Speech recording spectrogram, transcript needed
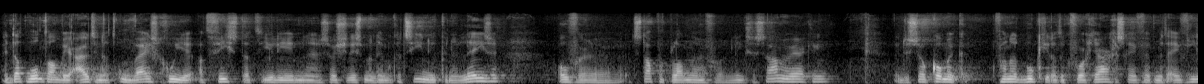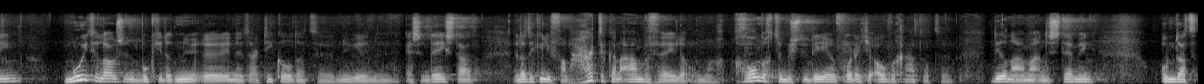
En dat mondt dan weer uit in dat onwijs goede advies dat jullie in uh, Socialisme en Democratie nu kunnen lezen over uh, het stappenplan voor een linkse samenwerking. Dus zo kom ik van het boekje dat ik vorig jaar geschreven heb met Evelien, moeiteloos in het boekje dat nu in het artikel dat nu in SND staat. En dat ik jullie van harte kan aanbevelen om grondig te bestuderen voordat je overgaat tot deelname aan de stemming. Omdat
